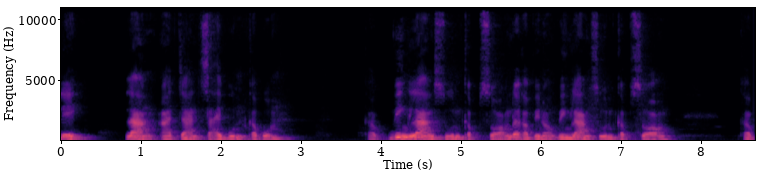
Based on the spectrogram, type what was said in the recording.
เลขล่างอาจารย์สายบุญครับผม ครับวิ่งล่างศูนย์กับสองเด้อครับพี่น้องวิ่งล่างศูนย์กับสองครับ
